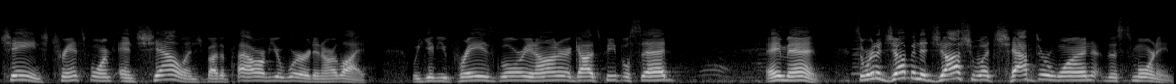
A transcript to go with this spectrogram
changed, transformed, and challenged by the power of your word in our life. We give you praise, glory, and honor. God's people said, Amen. So we're going to jump into Joshua chapter 1 this morning.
